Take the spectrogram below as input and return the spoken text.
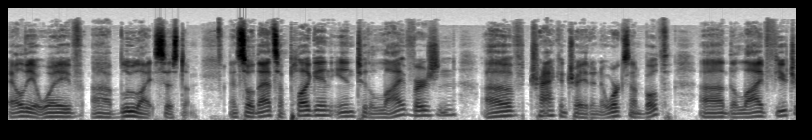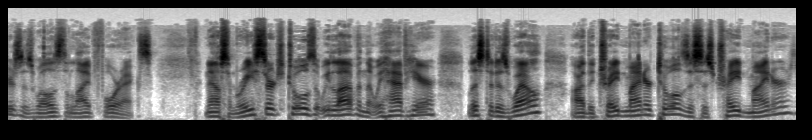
Elliott Wave uh, blue light system. And so that's a plug-in into the live version of Track 'n Trade, and it works on both uh, the live futures as well as the live Forex. Now, some research tools that we love and that we have here listed as well are the TradeMiner tools. This is TradeMiner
